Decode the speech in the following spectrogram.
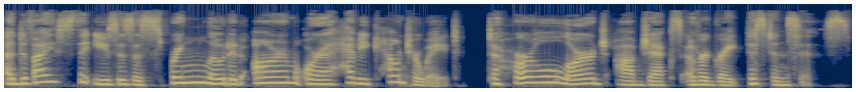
a device that uses a spring loaded arm or a heavy counterweight to hurl large objects over great distances.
